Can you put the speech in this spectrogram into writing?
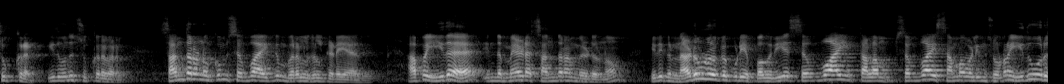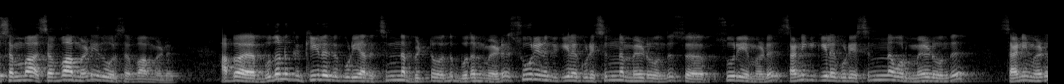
சுக்கிரன். இது வந்து சுக்கர விரல் சந்திரனுக்கும் செவ்வாய்க்கும் விரல்கள் கிடையாது. அப்போ இதை இந்த மேடை சந்திரன் விடணும். இதுக்கு நடுவில் இருக்கக்கூடிய பகுதியை செவ்வாய் தளம் செவ்வாய் சமவெளின்னு சொல்கிறோம் இது ஒரு செவ்வா செவ்வாய் மேடு இது ஒரு செவ்வாய் மேடு. அப்போ புதனுக்கு கீழே இருக்கக்கூடிய அந்த சின்ன பிட்டு வந்து புதன் மேடு. சூரியனுக்கு கீழே கூடிய சின்ன மேடு வந்து சூரிய மேடு. சனிக்கு கீழே கூடிய சின்ன ஒரு மேடு வந்து சனி மேடு.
